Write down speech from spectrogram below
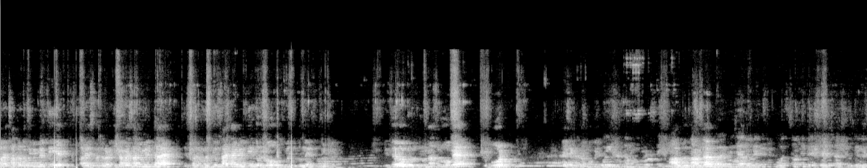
अरे छात्रवृत्ति भी मिलती है। अरे इसमें तो लड़की का पैसा भी मिलता है इसमें तो मृत्यु सहायता भी मिलती है तो लोग उसमें जुड़ने शुरू हो गए। इतने लोग जुड़ना शुरू हो गए कि वोट कैसे खत्म हो गए? हो माल दुकान तक बेचारों ने वो सोचे पैसे चालू के लिए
